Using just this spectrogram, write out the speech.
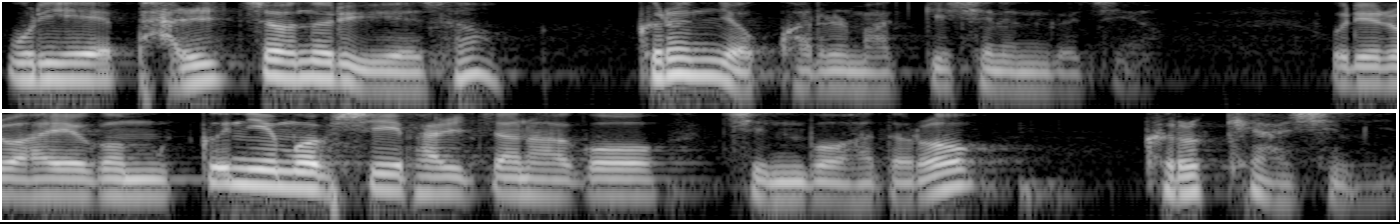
우리의 발전을 위해서 그런 역할을 맡기시는 거지요. 우리로 하여금 끊임없이 발전하고 진보하도록 그렇게 하십니다.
